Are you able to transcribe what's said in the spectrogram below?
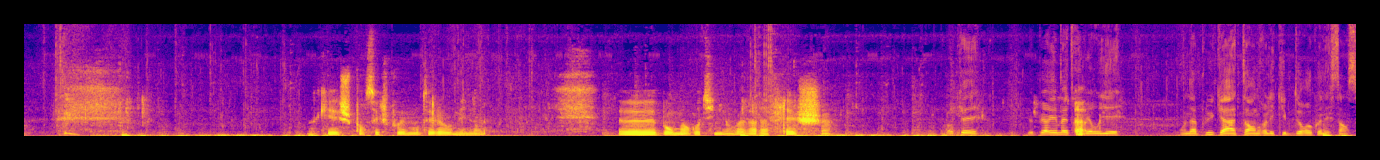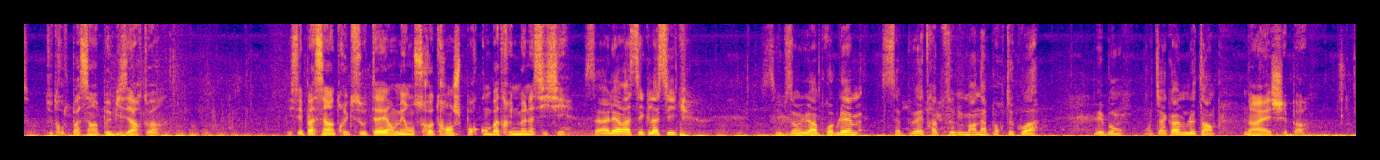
Ok, je pensais que je pouvais monter là-haut, mais non. Euh, bon, bah on continue, on va vers la flèche. Ok, le périmètre Ah. est verrouillé. On n'a plus qu'à attendre l'équipe de reconnaissance. Tu trouves pas ça un peu bizarre, toi? Il s'est passé un truc sous terre, mais on se retranche pour combattre une menace ici. Ça a l'air assez classique. S'ils ont eu un problème, ça peut être absolument n'importe quoi. Mais bon, on tient quand même le temple. Ouais, je sais pas.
